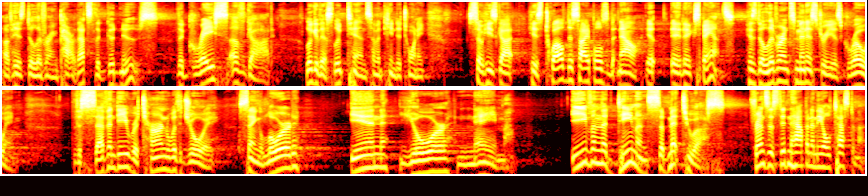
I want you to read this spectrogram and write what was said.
of His delivering power. That's the good news, the grace of God. Look at this Luke 10, 17 to 20. So he's got his 12 disciples, but now it, it expands. His deliverance ministry is growing. The 70 returned with joy, saying, Lord, in your name. Even the demons submit to us. Friends, this didn't happen in the Old Testament.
